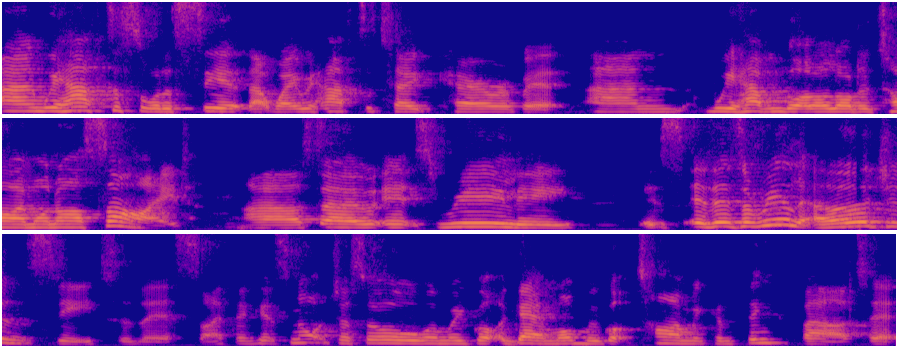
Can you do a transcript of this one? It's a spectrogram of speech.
and we have to sort of see it that way. We have to take care of it, and we haven't got a lot of time on our side. Uh, so it's really it's there's a real urgency to this. I think it's not just oh when we've got again when we've got time we can think about it.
